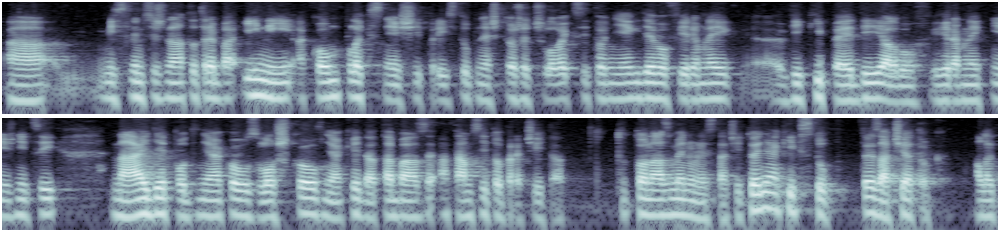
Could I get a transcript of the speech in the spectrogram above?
A myslím si, že na to treba iný a komplexnejší prístup, než to, že človek si to niekde vo firmnej eh, Wikipédii alebo v firmnej knižnici nájde pod nejakou zložkou v nejakej databáze a tam si to prečíta. To, to na zmenu nestačí. To je nejaký vstup, to je začiatok, ale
